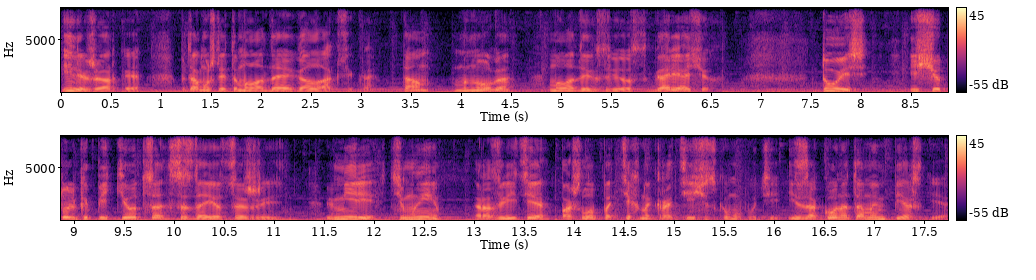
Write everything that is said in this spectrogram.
или жаркое, потому что это молодая галактика. Там много молодых звезд, горячих. То есть еще только пекется, создается жизнь. В мире тьмы развитие пошло по технократическому пути, и законы там имперские,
